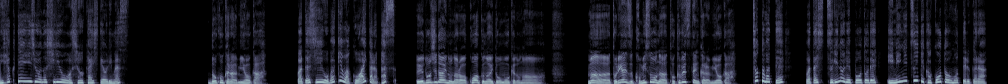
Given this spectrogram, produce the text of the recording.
200点以上の資料を紹介しております。どこから見ようか私、お化けは怖いからパス。江戸時代のなら怖くないと思うけどな。まあ、とりあえず混みそうな特別展から見ようか。ちょっと待って。私、次のレポートで移民について書こうと思ってるから、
